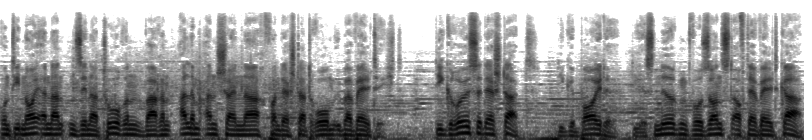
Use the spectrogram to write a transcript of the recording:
und die neu ernannten Senatoren waren allem Anschein nach von der Stadt Rom überwältigt. Die Größe der Stadt, die Gebäude, die es nirgendwo sonst auf der Welt gab,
